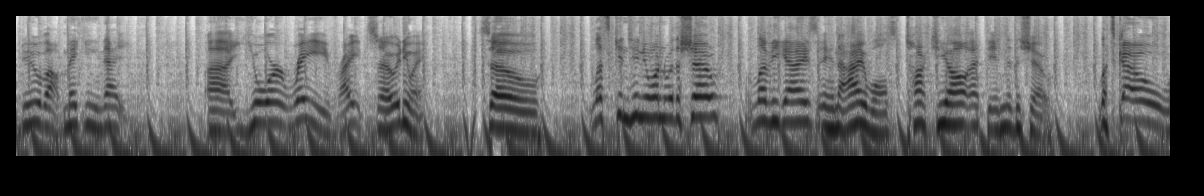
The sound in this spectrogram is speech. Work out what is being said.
do about making that uh, your rave, right? So, anyway, so let's continue on with the show. Love you guys, and I will talk to y'all at the end of the show. Let's go.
